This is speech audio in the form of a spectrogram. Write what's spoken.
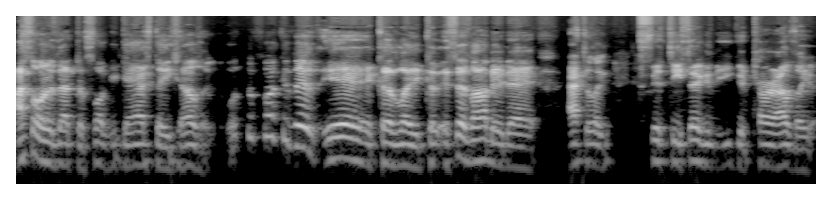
I thought it at the fucking gas station. I was like, what the fuck is this? Yeah, because like, cause it says on there that after like 15 seconds, you could turn. I was like,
